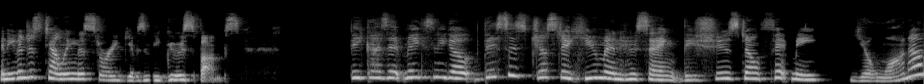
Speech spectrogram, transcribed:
And even just telling this story gives me goosebumps because it makes me go, This is just a human who's saying, These shoes don't fit me. You want them?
